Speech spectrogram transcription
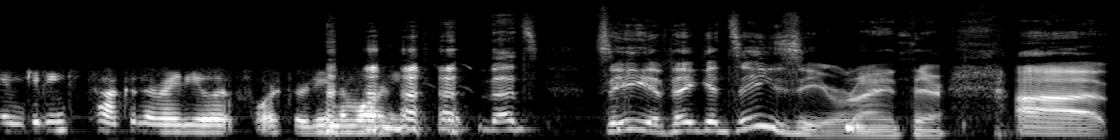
and getting to talk on the radio at 4.30 in the morning. That's See, you think it's easy right there. Uh,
